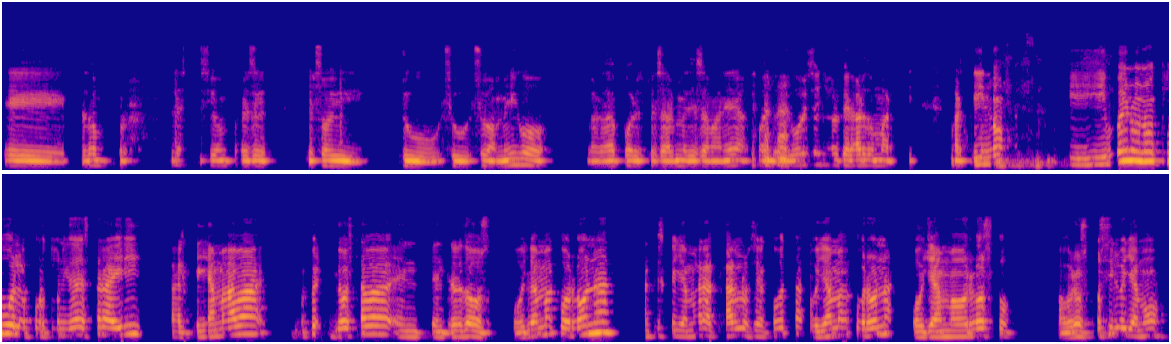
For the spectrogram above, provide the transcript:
perdón por la expresión, parece que soy su, su, su, amigo, ¿verdad? Por expresarme de esa manera. Cuando llegó el señor Gerardo Martino, y, bueno, no tuvo la oportunidad de estar ahí. Al que llamaba, yo, estaba entre dos, o llama Corona antes que llamar a Carlos y a Cota, o llama Corona o llama Orozco. Orozco sí lo llamó.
